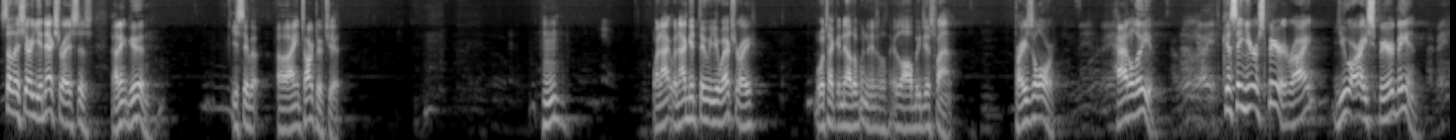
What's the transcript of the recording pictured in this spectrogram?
So they show you an x-ray says, that ain't good. You say, but uh, I ain't talked to it yet. Hmm? When I, when I get through with your x ray, we'll take another one and it'll, it'll all be just fine. Praise the Lord. Amen. Hallelujah. Because, see, you're a spirit, right? You are a spirit being. Amen.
